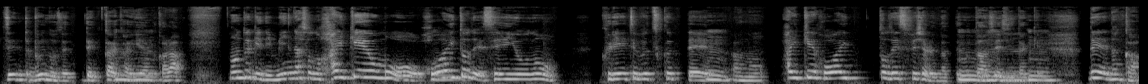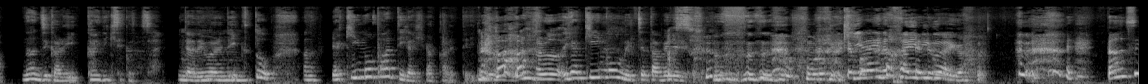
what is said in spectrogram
全体部のででっかい会議あるから、その時にみんなその背景をもうホワイトデー専用のクリエイティブ作って、うん。あの背景ホワイトデースペシャルになってるの男性陣だけ、うんうんうんでなんか何時から1階に来てくださいみたいな言われて行くと、あの焼き芋パーティーが開かれていて あの焼き芋をめっちゃ食べれる。気合の入り具合が男性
